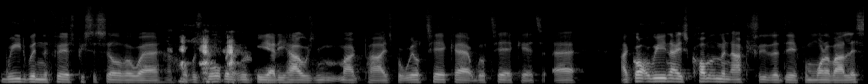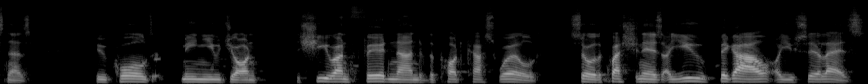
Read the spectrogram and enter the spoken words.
we'd win the first piece of silverware. I was hoping it would be Eddie Howe's Magpies, but we'll take it. We'll take it. I got a really nice compliment actually the day from one of our listeners who called me and you, John, the Shearer Ferdinand of the podcast world. So the question is, are you Big Al are you Sir Les?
